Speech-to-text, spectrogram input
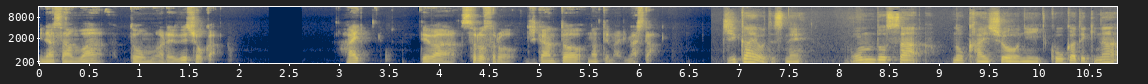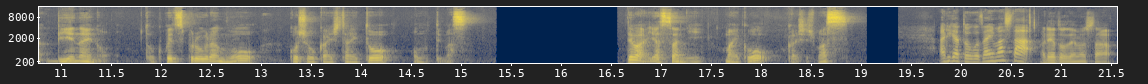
皆さんはどう思われるでしょうかはい。では、そろそろ時間となってまいりました。次回はですね温度差の解消に効果的な BNI の特別プログラムをご紹介したいと思っていますではやすさんにマイクをお返ししますありがとうございました。ありがとうございました。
